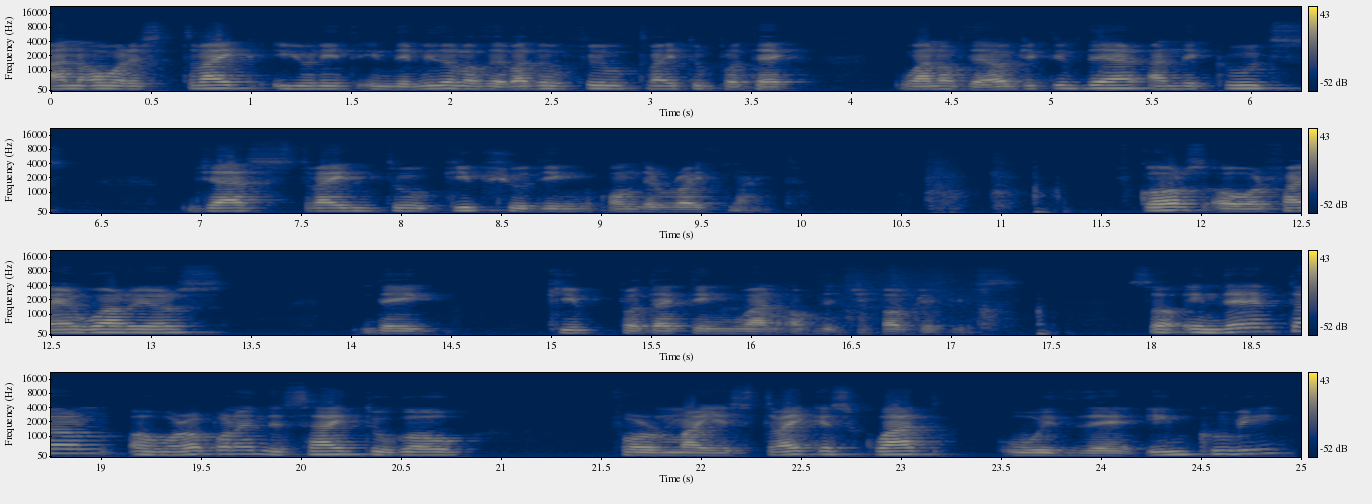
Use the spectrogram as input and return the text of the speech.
and our strike unit in the middle of the battlefield try to protect one of the objectives there and the Kroots just trying to keep shooting on the Wraith Knight. Of course, our Fire Warriors they keep protecting one of the objectives. So in their turn, our opponent decide to go for my strike squad with the incubi.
